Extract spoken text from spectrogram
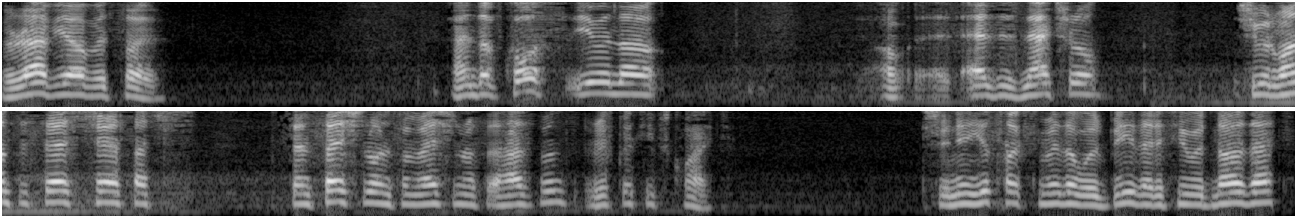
V'rav Yov And of course, even though, as is natural, she would want to share such sensational information with her husband, Rivka keeps quiet. She knew Yitzchak's midah would be that if he would know that,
